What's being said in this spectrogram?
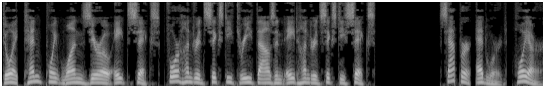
doi 10.1086, 463866. Sapir, Edward, Hoijer,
